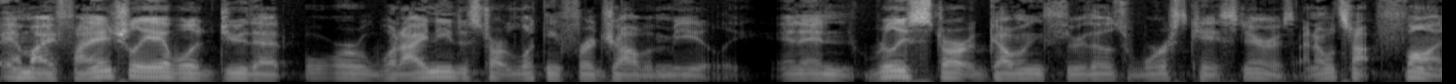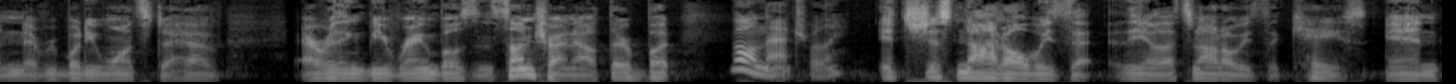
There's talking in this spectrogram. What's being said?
am I financially able to do that or would I need to start looking for a job immediately and, and really start going through those worst case scenarios? I know it's not fun. Everybody wants to have everything be rainbows and sunshine out there, but Well, naturally. it's just not always that, you know, that's not always the case. And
